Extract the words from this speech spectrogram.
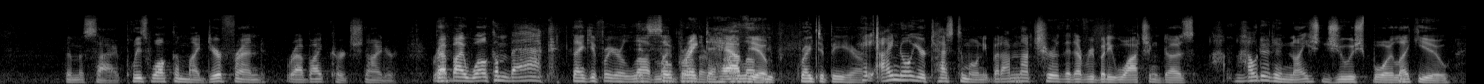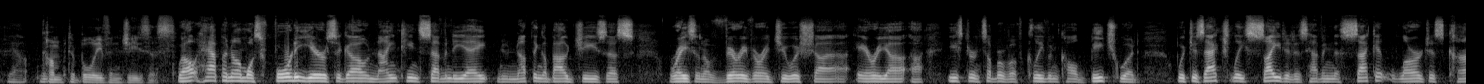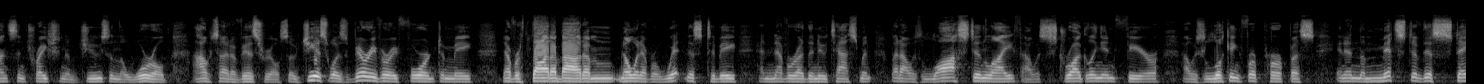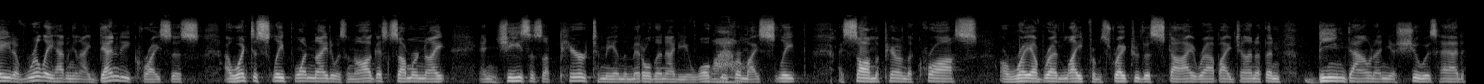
the Messiah. Please welcome my dear friend, Rabbi Kurt Schneider. Rabbi, welcome back. Thank you for your love, It's my so great brother. to have you. you. Great to be here. Hey, I know your testimony, but I'm not sure that everybody watching does. How did a nice Jewish boy like you Yeah. come to believe in Jesus? Well, it happened almost 40 years ago, 1978. Knew nothing about Jesus. Raised in a very, very Jewish uh, area, uh, eastern suburb of Cleveland called Beachwood, which is actually cited as having the second largest concentration of Jews in the world outside of Israel. So Jesus was very, very foreign to me. Never thought about him. No one ever witnessed to me, and never read the New Testament. But I was lost in life. I was struggling in fear. I was looking for purpose. And in the midst of this state of really having an identity crisis, I went to sleep one night. It was an August summer night, and Jesus appeared to me in the middle of the night. He woke me from my sleep. I saw him appear on the cross. A ray of red light from straight through the sky, Rabbi Jonathan, beamed down on Yeshua's head.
